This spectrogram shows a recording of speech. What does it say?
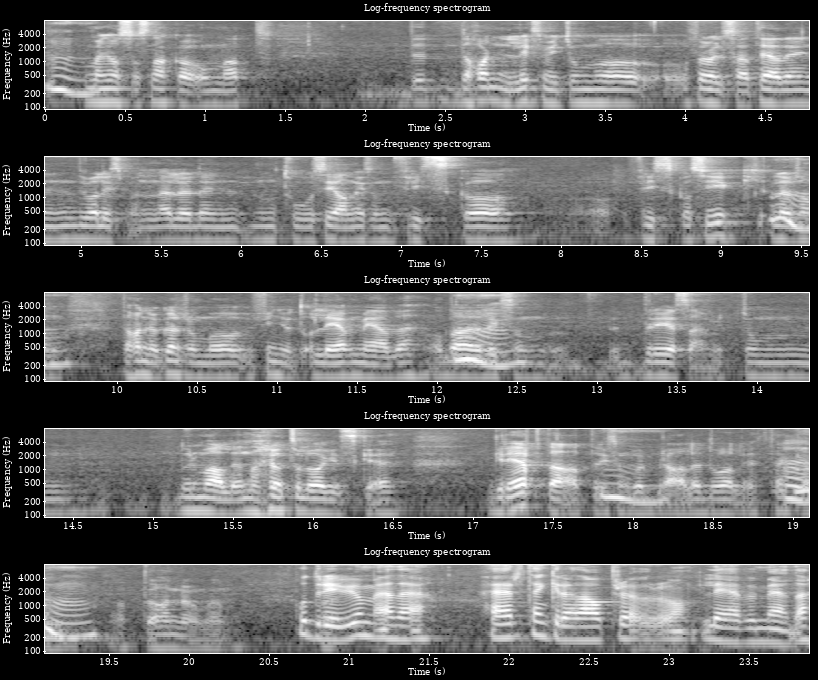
Mm. Men også snakka om at det, det handler liksom ikke om å, å forholde seg til den dualismen eller den, de to sidene liksom frisk og, frisk og syk. Eller sånn. Mm. Det handler jo kanskje om å finne ut å leve med det. Og da liksom, det Mhm. liksom, det dreier seg ikke om normale narratologiske grep. da, At det liksom går Mhm. bra eller dårlig. tenker jeg. At det handler om en Hun driver jo med det. Her tenker jeg da og prøver å leve med det.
